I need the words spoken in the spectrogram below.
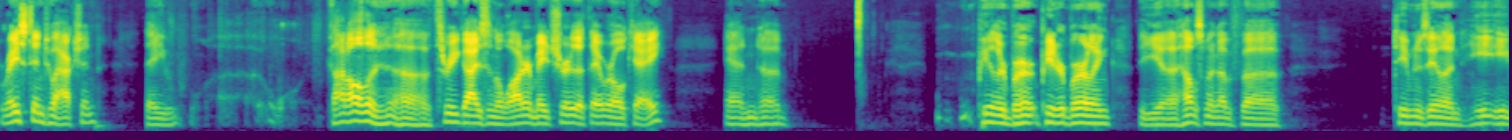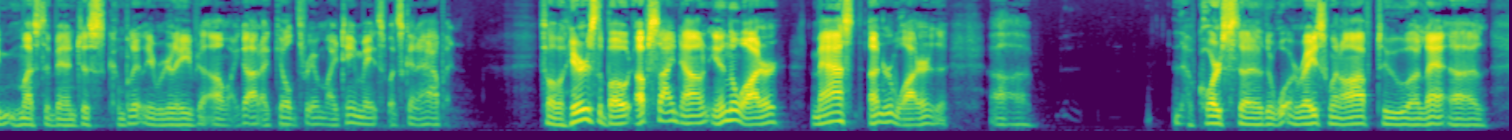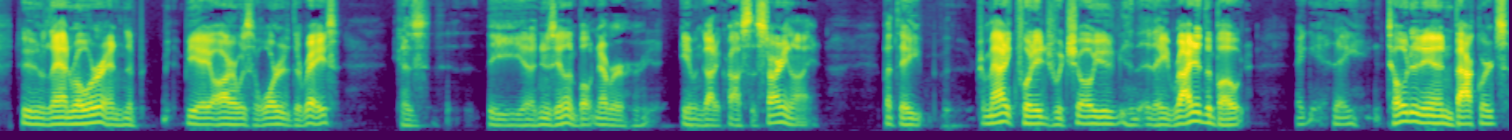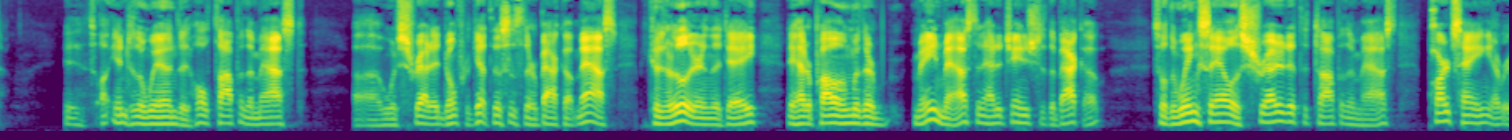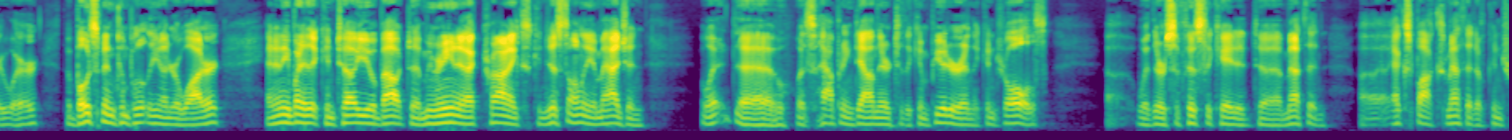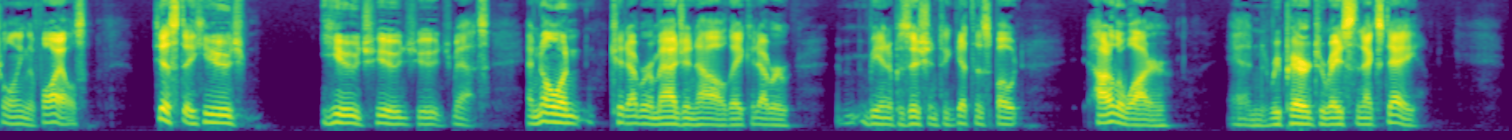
raced into action. They uh, got all the uh, three guys in the water, made sure that they were okay, and Peter Bur- Peter Burling, the helmsman of Team New Zealand, he, he must have been just completely relieved. Oh my God, I killed three of my teammates. What's going to happen? So here's the boat upside down in the water, mast underwater. Uh, of course, uh, the race went off to uh, Land, uh, to Land Rover, and the BAR was awarded the race because the uh, New Zealand boat never even got across the starting line. But the dramatic footage would show you they righted the boat, they, they towed it in backwards into the wind, the whole top of the mast uh, was shredded. Don't forget, this is their backup mast because earlier in the day they had a problem with their main mast and had to change to the backup. So the wing sail is shredded at the top of the mast, parts hanging everywhere. The boat's been completely underwater. And anybody that can tell you about uh, marine electronics can just only imagine what uh, was happening down there to the computer and the controls uh, with their sophisticated uh, method, uh, Xbox method of controlling the foils. Just a huge huge, huge, huge mess. And no one could ever imagine how they could ever be in a position to get this boat out of the water and repaired to race the next day.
